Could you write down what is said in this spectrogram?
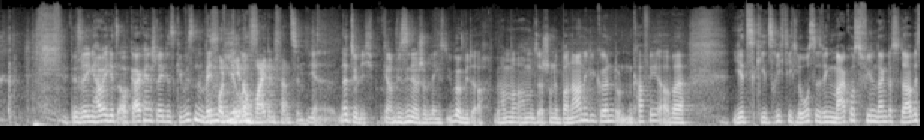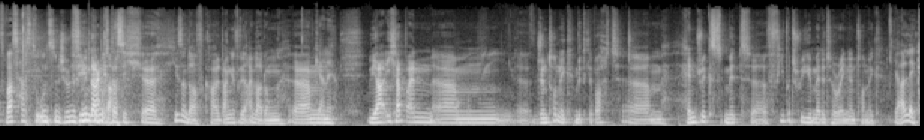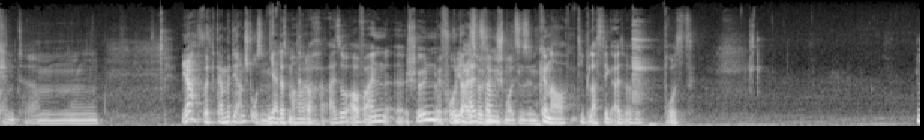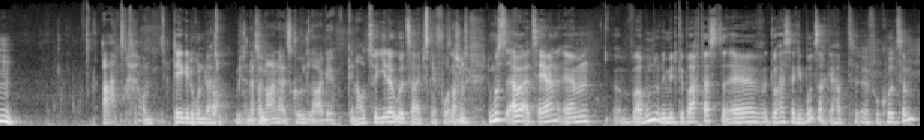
Deswegen habe ich jetzt auch gar kein schlechtes Gewissen, wenn Von wir hier uns, noch weit entfernt sind. ja, natürlich. Genau, wir sind ja schon längst über Mittag. Wir haben, haben uns ja schon eine Banane gegönnt und einen Kaffee, aber jetzt geht es richtig los. Deswegen, Markus, vielen Dank, dass du da bist. Was hast du uns denn schönes Vielen Dank, dass ich äh, hier sein darf, Karl. Danke für die Einladung. Ähm, Gerne. Ja, ich habe einen ähm, äh, Gin Tonic mitgebracht. Ähm, Hendrix mit äh, Fever Tree Mediterranean Tonic. Ja, leck. Und ähm, ja, würde gerne mit dir anstoßen. Ja, das machen wir Karl. doch. Also auf einen äh, schönen, Bevor die Eiswürfel unterhaltsamen- geschmolzen sind. Genau, die Plastikeiswürfel. Prost. Hm. Ah, Traum. Der geht runter. Mit einer Banane als Grundlage. Genau, zu jeder Uhrzeit. Hervorragend. Du musst aber erzählen, ähm, warum du den mitgebracht hast. Äh, du hast ja Geburtstag gehabt äh, vor kurzem.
